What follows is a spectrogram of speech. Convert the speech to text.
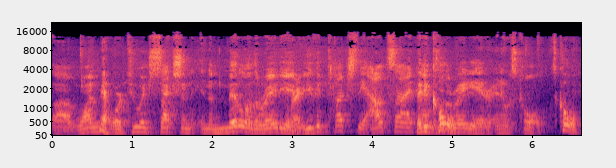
uh, one Yeah. or two inch section in the middle of the radiator. Right. You could touch the outside end of the radiator, and it was cold. It's cold.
